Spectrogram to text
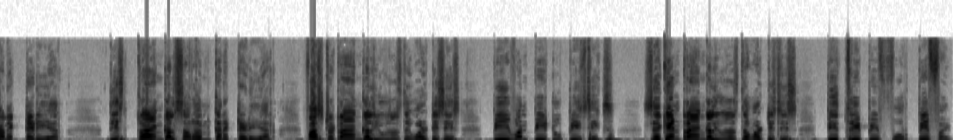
connected here these triangles are unconnected here first triangle uses the vertices p1 p2 p6 second triangle uses the vertices p3 p4 p5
